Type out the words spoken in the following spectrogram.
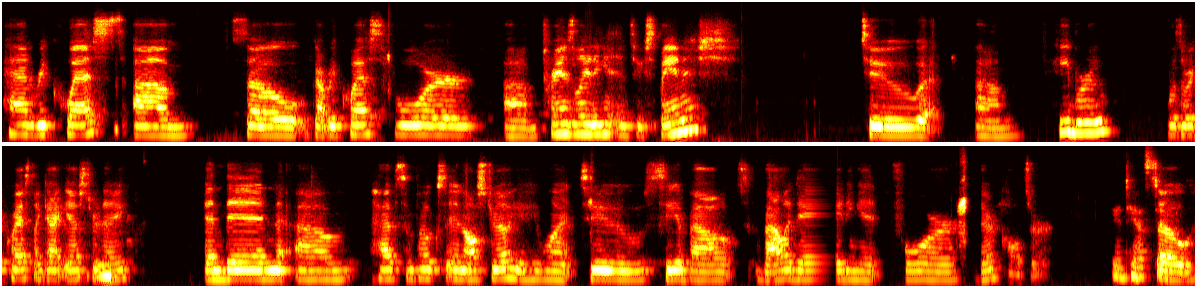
had requests. Um, so got requests for um, translating it into Spanish to um, Hebrew was a request I got yesterday. And then um, have some folks in Australia who want to see about validating it for their culture. Fantastic. So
